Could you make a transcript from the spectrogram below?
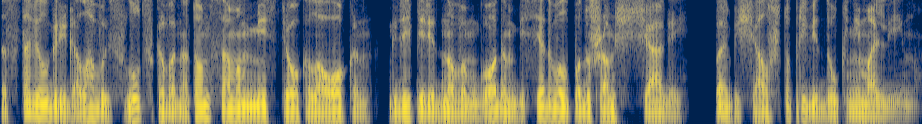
Оставил Григолаву Слуцкого на том самом месте около окон, где перед Новым годом беседовал по душам с Чагой. Пообещал, что приведу к ним Алину.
